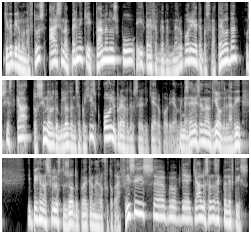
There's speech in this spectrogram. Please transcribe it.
Και δεν πήρε μόνο αυτούς, άρχισε να παίρνει και υπτάμενους που είτε έφευγαν από την αεροπορία είτε αποστρατεύονταν. Ουσιαστικά το σύνολο των πιλότων της εποχής όλοι προέρχονται από τη στρατιωτική αεροπορία. Με Ναι. ξέρεις ένα-δυο. Δηλαδή, υπήρχε ένας φίλος του Ζώτου που έκανε αεροφωτογραφήσει και, και άλλος ένας εκπαιδευτής.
